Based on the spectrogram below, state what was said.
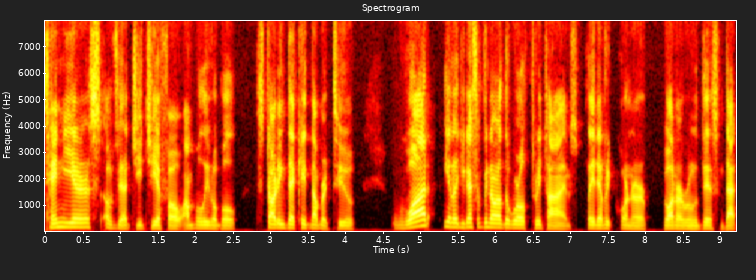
ten years of the GGFO, unbelievable. Starting decade number two. What you know, you guys have been around the world three times, played every corner, gone around this and that.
